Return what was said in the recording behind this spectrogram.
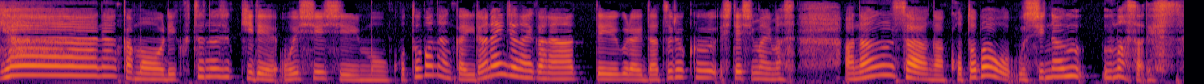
いやーなんかもう理屈抜きで美味しいしもう言葉なんかいらないんじゃないかなっていうぐらい脱力してしまいますアナウンサーが言葉を失ううまさです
